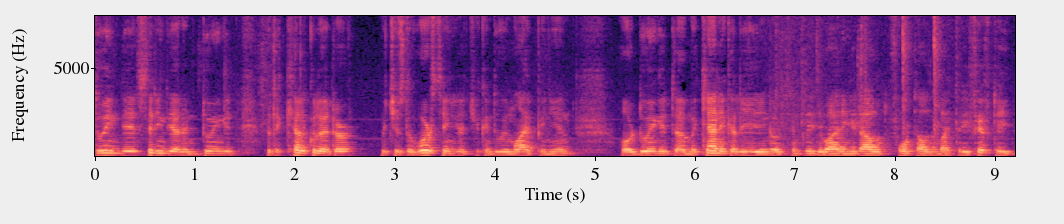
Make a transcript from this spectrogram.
doing this sitting there and doing it with a calculator which is the worst thing that you can do in my opinion or doing it uh, mechanically, you know, simply dividing it out 4000 by 350,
